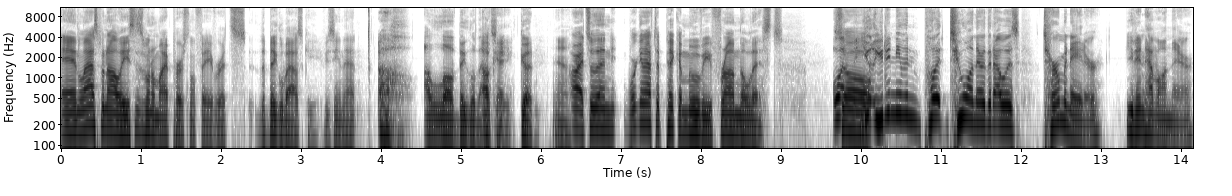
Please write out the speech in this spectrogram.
And last but not least, this is one of my personal favorites, The Big Lebowski. Have you seen that? Oh, I love Big Lebowski. Okay, good. Yeah. All right, so then we're gonna have to pick a movie from the list. Well, so you, you didn't even put two on there that I was Terminator. You didn't have on there.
